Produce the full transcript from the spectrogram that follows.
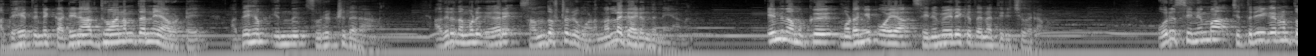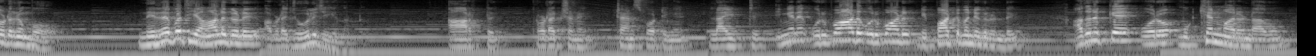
അദ്ദേഹത്തിന്റെ കഠിനാധ്വാനം തന്നെയാവട്ടെ അദ്ദേഹം ഇന്ന് സുരക്ഷിതനാണ്. അതിൽ നമ്മൾ ഏറെ സന്തുഷ്ടരുമാണ് നല്ല കാര്യം തന്നെയാണ്. ഇനി നമുക്ക് മുടങ്ങിപ്പോയ സിനിമയിലേക്ക് തന്നെ തിരിച്ചു വരാം. ഒരു സിനിമ ചിത്രീകരണം തുടരുമ്പോൾ നിരവധി ആളുകൾ അവിടെ ജോലി ചെയ്യുന്നുണ്ട്. ആർട്ട് പ്രൊഡക്ഷന് ട്രാൻസ്പോർട്ടിങ് ലൈറ്റ് ഇങ്ങനെ ഒരുപാട് ഒരുപാട് ഡിപ്പാർട്ട്മെന്റുകളുണ്ട് അതിനൊക്കെ ഓരോ മുഖ്യന്മാരുണ്ടാകും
